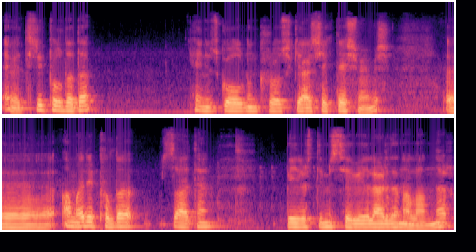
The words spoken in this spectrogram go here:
Evet Ripple'da da henüz Golden Cross gerçekleşmemiş. Ee, ama Ripple'da zaten belirttiğimiz seviyelerden alanlar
